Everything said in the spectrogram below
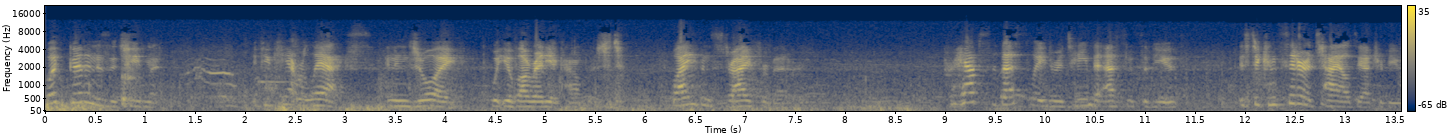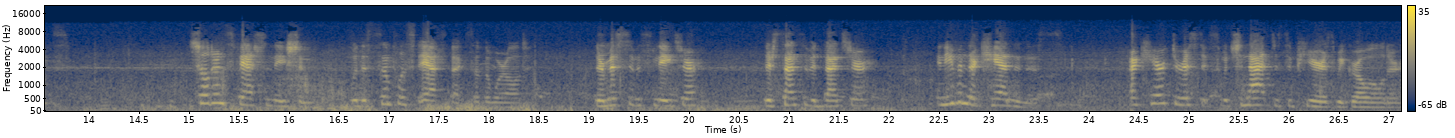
What good is achievement if you can't relax and enjoy what you have already accomplished? Why even strive for better? Perhaps the best way to retain the essence of youth is to consider a child's attributes. Children's fascination with the simplest aspects of the world, their mischievous nature, their sense of adventure, and even their candidness, are characteristics which not disappear as we grow older.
